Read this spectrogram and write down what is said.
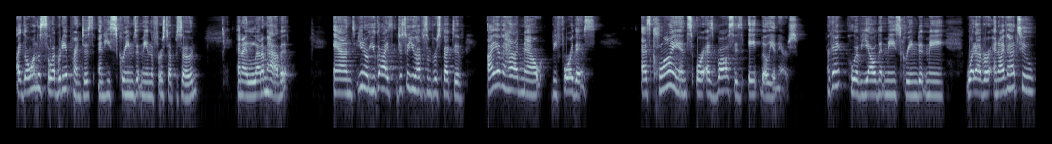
I go on the celebrity apprentice and he screams at me in the first episode and I let him have it. And, you know, you guys, just so you have some perspective, I have had now before this as clients or as bosses, eight billionaires okay, who have yelled at me, screamed at me, whatever. And I've had to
